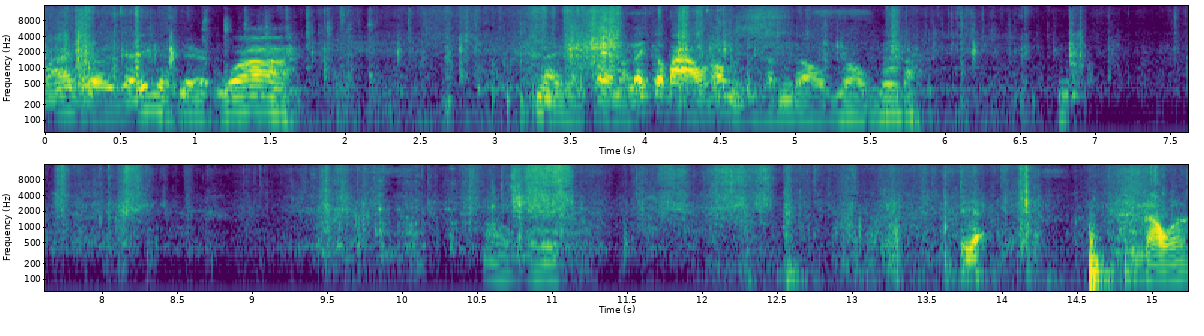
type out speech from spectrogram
Quá rồi giấy rồi Đẹp quá. Này là coi mà lấy cái bao đó mình lụm đồ dồn vô ta. Đầu đó.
